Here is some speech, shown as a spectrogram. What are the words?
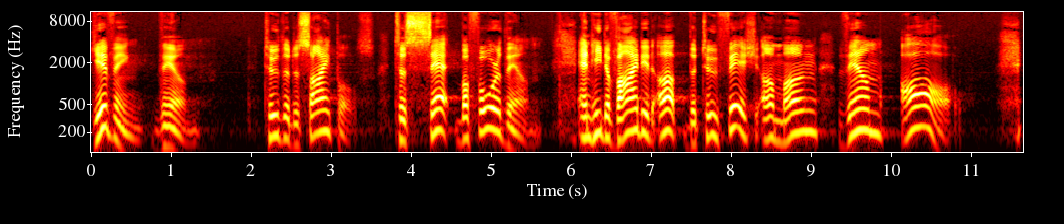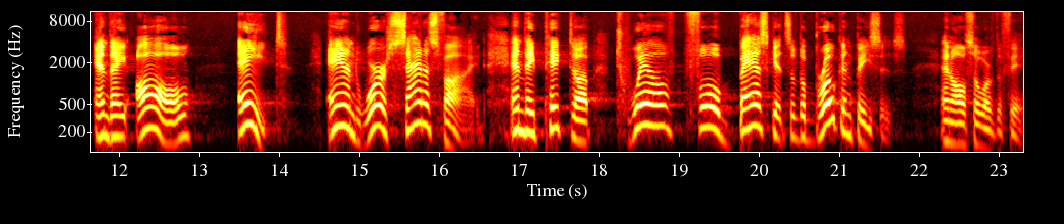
giving them to the disciples to set before them. And he divided up the two fish among them all. And they all ate and were satisfied. And they picked up 12 full baskets of the broken pieces and also of the fish.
